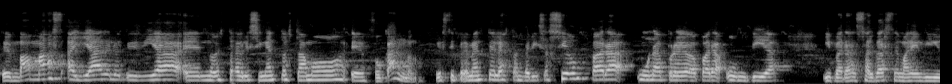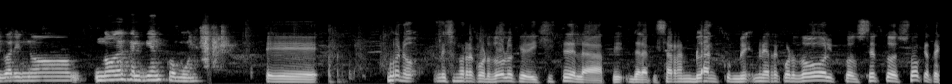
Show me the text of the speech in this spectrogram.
eh, va más allá de lo que hoy día en los establecimientos estamos enfocando, que es simplemente la estandarización para una prueba, para un día y para salvarse de manera individual y no, no desde el bien común. Bueno, eso me recordó lo que dijiste de la, de la pizarra en blanco, me, recordó el concepto de Sócrates,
